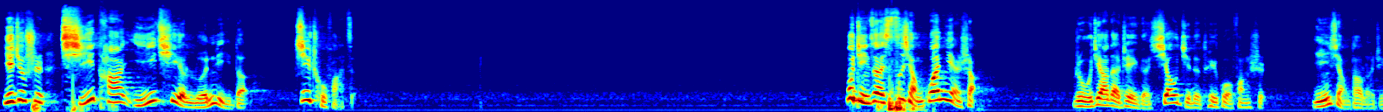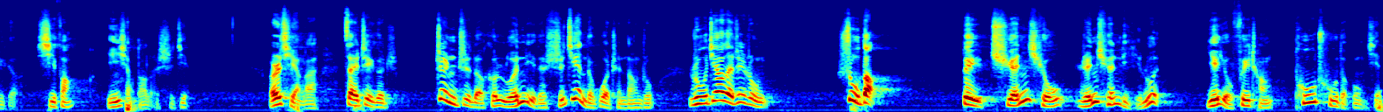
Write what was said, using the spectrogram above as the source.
也就是其他一切伦理的基础法则。不仅在思想观念上，儒家的这个消极的推扩方式，影响到了这个西方，影响到了世界，而且啊，在这个政治的和伦理的实践的过程当中，儒家的这种术道对全球人权理论也有非常突出的贡献。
